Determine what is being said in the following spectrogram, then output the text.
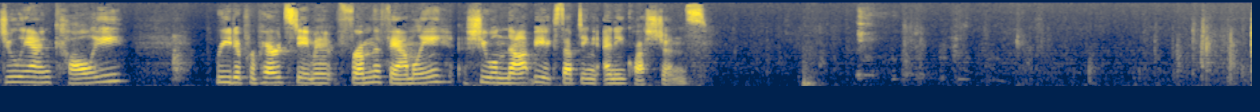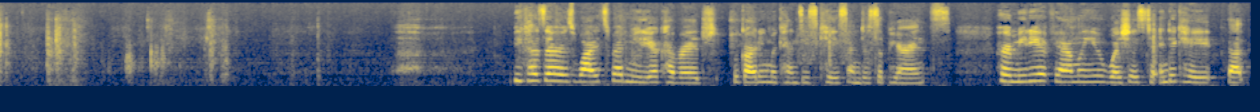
Juliana Cawley read a prepared statement from the family. She will not be accepting any questions. Because there is widespread media coverage regarding Mackenzie's case and disappearance, her immediate family wishes to indicate that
